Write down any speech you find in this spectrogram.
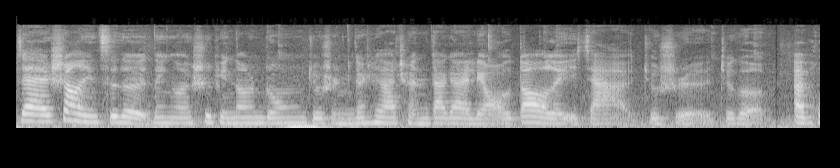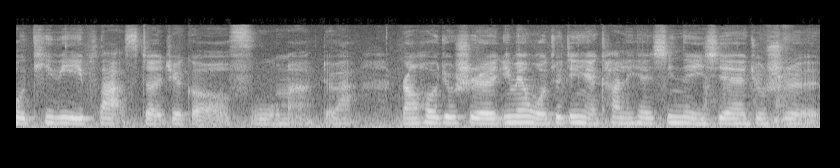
在上一次的那个视频当中，就是你跟陈嘉诚大概聊到了一下，就是这个 Apple TV Plus 的这个服务嘛，对吧？然后就是因为我最近也看了一些新的一些，就是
